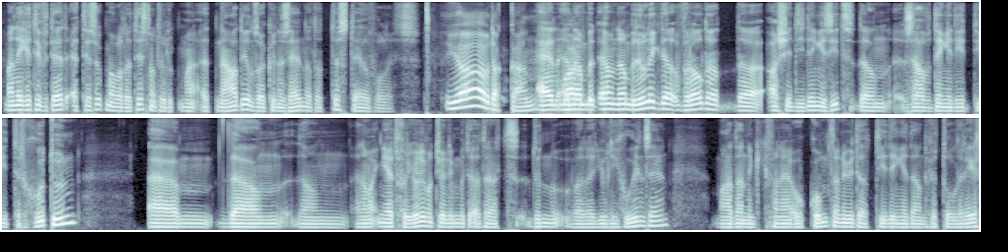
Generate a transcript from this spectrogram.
Maar negativiteit, het is ook maar wat het is natuurlijk, maar het nadeel zou kunnen zijn dat het te stijlvol is. Ja, dat kan. En, maar... en, dan, en dan bedoel ik dat, vooral dat, dat als je die dingen ziet, dan zelf dingen die, die het er goed doen, um, dan, dan, en dat maakt niet uit voor jullie, want jullie moeten uiteraard doen waar jullie goed in zijn. Maar dan denk ik van, ja, hoe komt het nu dat die dingen dan getolereerd,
